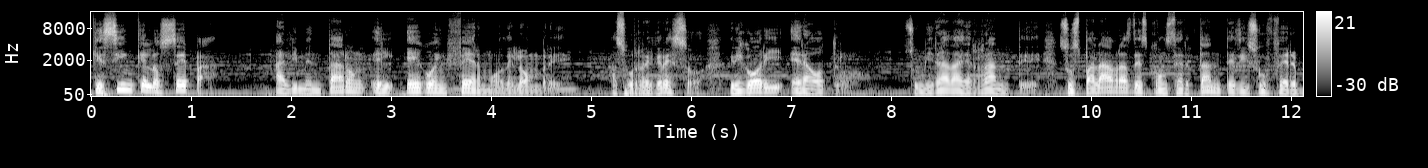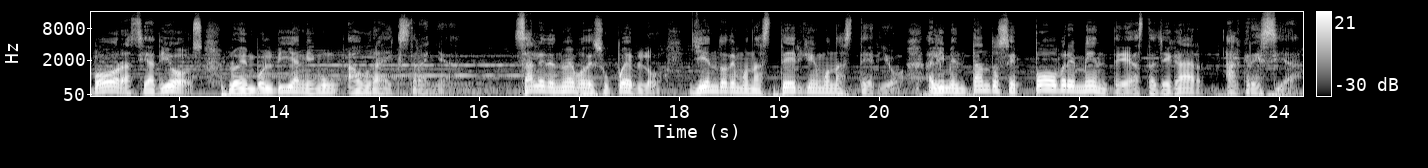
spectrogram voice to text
que sin que lo sepa, alimentaron el ego enfermo del hombre. A su regreso, Grigori era otro, su mirada errante, sus palabras desconcertantes y su fervor hacia Dios lo envolvían en un aura extraña. Sale de nuevo de su pueblo, yendo de monasterio en monasterio, alimentándose pobremente hasta llegar a Grecia.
